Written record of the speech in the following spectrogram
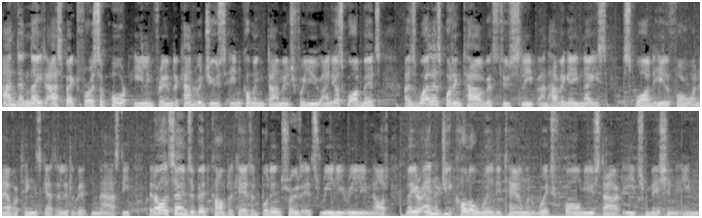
and a night aspect for a support healing frame that can reduce incoming damage for you and your squad mates, as well as putting targets to sleep and having a nice squad heal for whenever things get a little bit nasty. It all sounds a bit complicated, but in truth it's really, really not. Now your energy colour will determine which form you start each mission in.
